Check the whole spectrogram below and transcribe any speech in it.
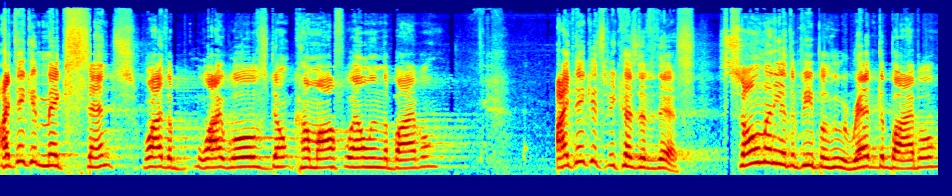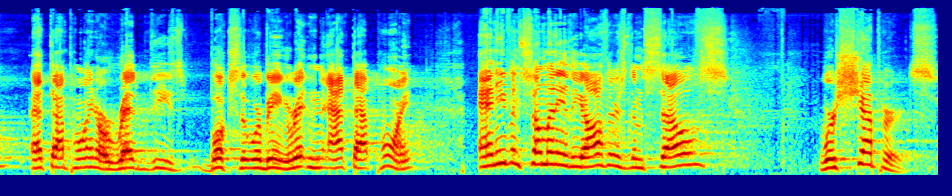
I think it makes sense why, the, why wolves don't come off well in the Bible. I think it's because of this. So many of the people who read the Bible at that point or read these books that were being written at that point, and even so many of the authors themselves were shepherds.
